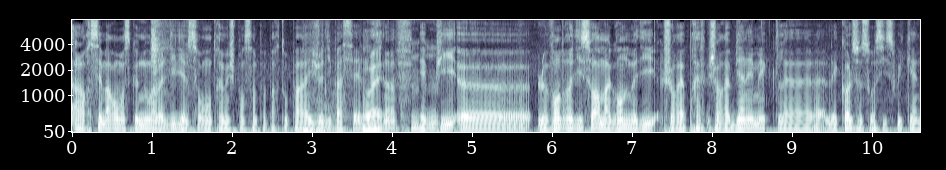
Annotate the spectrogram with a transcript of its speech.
Alors c'est marrant parce que nous à Valdili elles sont rentrées, mais je pense un peu partout pareil. Jeudi passé, le Ouais. 19. Mhm. Et puis euh, le vendredi soir, ma grande me dit j'aurais préf- j'aurais bien aimé que la- la- l'école ce soit aussi ce week-end.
